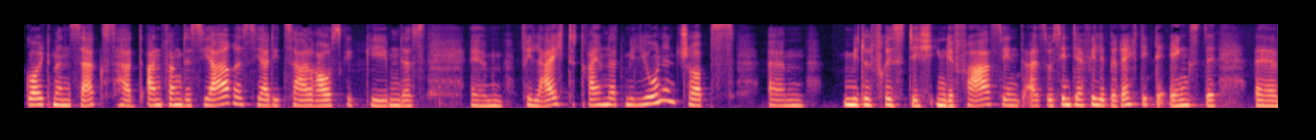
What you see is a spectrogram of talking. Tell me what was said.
Goldman Sachs hat Anfang des Jahres ja die Zahl rausgegeben, dass ähm, vielleicht 300 Millionen Jobs ähm, mittelfristig in Gefahr sind. Also sind ja viele berechtigte Ängste äh,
